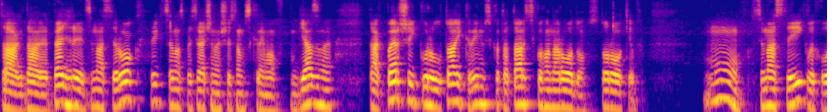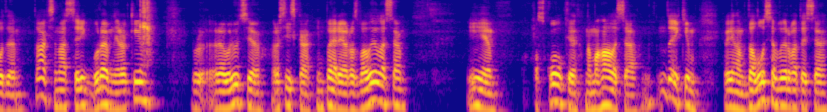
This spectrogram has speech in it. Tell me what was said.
Так, далі. 5 гривень, 17 рок. Рік це у нас присвячено щось там з Кримом пов'язане. Так, перший Курултай кримсько-татарського народу 100 років. Ну, 17 рік виходить. Так, 17 рік буремні роки. Революція, Російська імперія розвалилася. І осколки намагалися, деяким країнам вдалося вирватися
